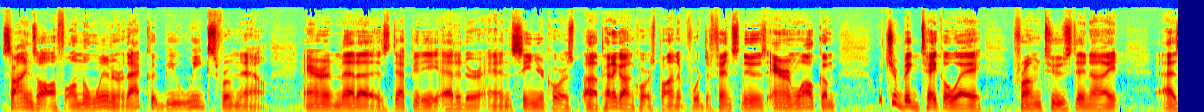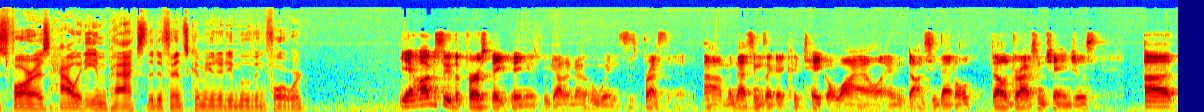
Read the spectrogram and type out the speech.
signs off on the winner. That could be weeks from now. Aaron Mehta is deputy editor and senior uh, Pentagon correspondent for Defense News. Aaron, welcome. What's your big takeaway from Tuesday night as far as how it impacts the defense community moving forward? Yeah, obviously the first big thing is we got to know who wins as president, um, and that seems like it could take a while, and obviously that'll that'll drive some changes. Uh,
